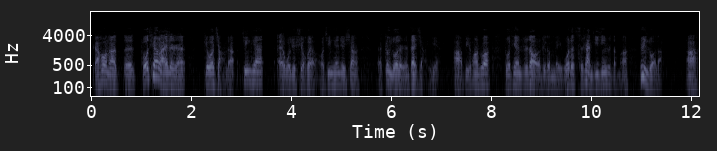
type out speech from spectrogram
然后呢，呃，昨天来的人给我讲的，今天哎我就学会了，我今天就向呃更多的人再讲一遍。啊，比方说，昨天知道了这个美国的慈善基金是怎么运作的，啊，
